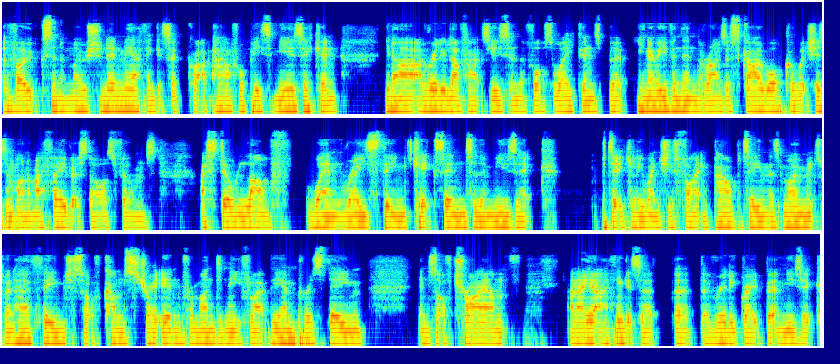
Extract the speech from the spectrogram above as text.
evokes an emotion in me. I think it's a quite a powerful piece of music and you know, I really love how it's used in The Force Awakens, but you know, even in The Rise of Skywalker, which isn't one of my favorite Star Wars films, I still love when Rey's theme kicks into the music, particularly when she's fighting Palpatine. There's moments when her theme just sort of comes straight in from underneath, like the Emperor's theme in sort of triumph. And I, yeah, I think it's a, a, a really great bit of music.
